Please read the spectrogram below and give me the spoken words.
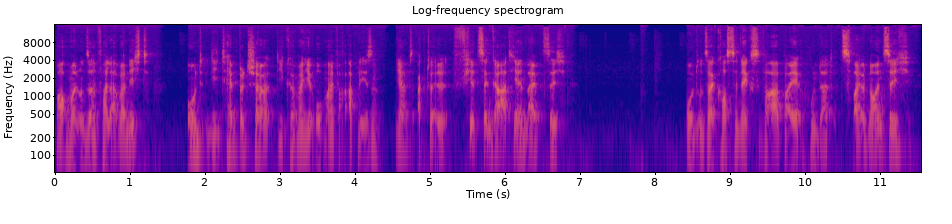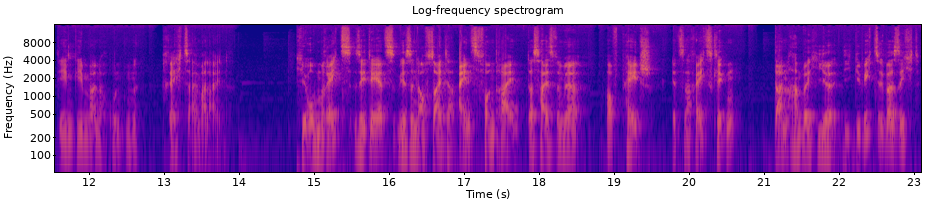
Brauchen wir in unserem Fall aber nicht. Und die Temperature, die können wir hier oben einfach ablesen. Wir haben es aktuell 14 Grad hier in Leipzig. Und unser Kostenex war bei 192. Den geben wir nach unten rechts einmal ein. Hier oben rechts seht ihr jetzt, wir sind auf Seite 1 von 3. Das heißt, wenn wir auf Page jetzt nach rechts klicken, dann haben wir hier die Gewichtsübersicht.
